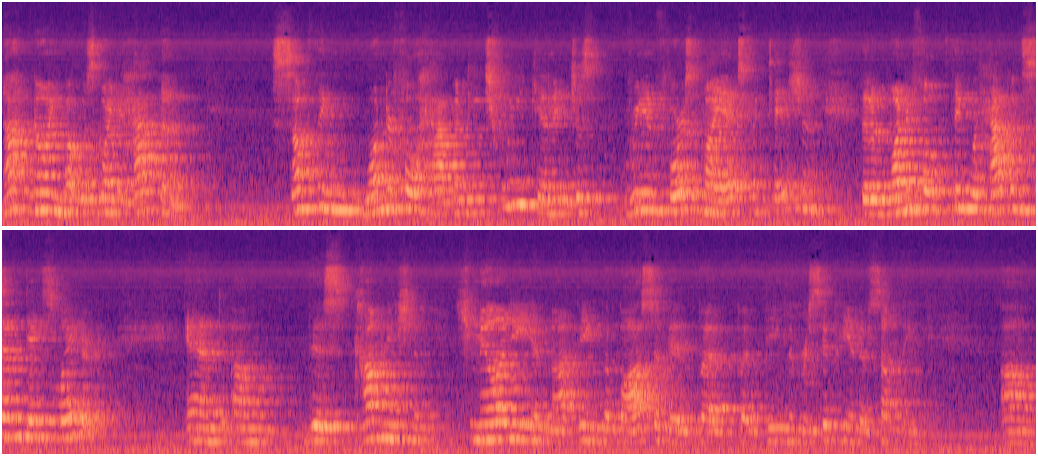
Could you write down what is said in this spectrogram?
not knowing what was going to happen, something wonderful happened each week and it just reinforced my expectation that a wonderful thing would happen seven days later. And um, this combination of humility and not being the boss of it, but, but being the recipient of something um,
